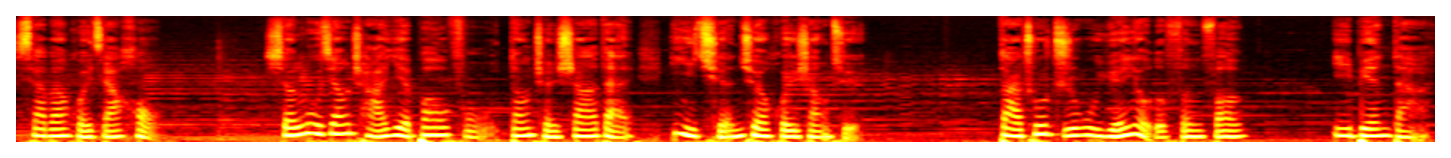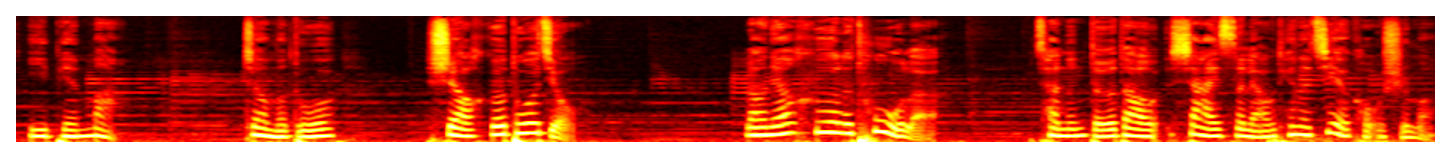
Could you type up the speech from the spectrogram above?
下班回家后，神鹿将茶叶包袱当成沙袋，一拳拳挥上去，打出植物原有的芬芳，一边打一边骂：“这么多，是要喝多久？老娘喝了吐了，才能得到下一次聊天的借口是吗？”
